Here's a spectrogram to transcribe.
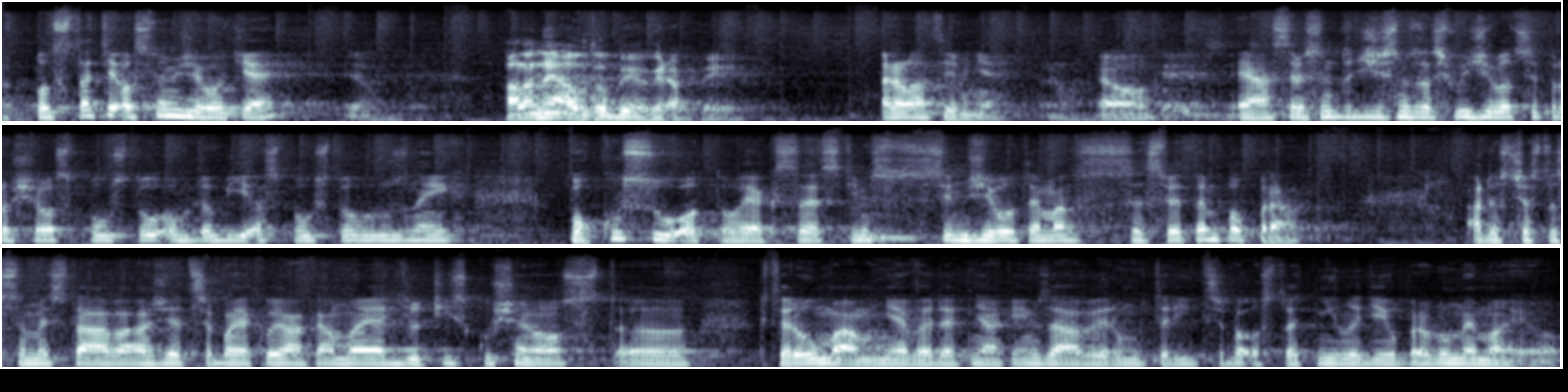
V podstatě o svém životě. Ale ne autobiografii. Relativně. Jo. Okay, Já si myslím totiž, že jsem za svůj život si prošel spoustou období a spoustou různých pokusů o to, jak se s tím svým životem a se světem poprat. A dost často se mi stává, že třeba jako nějaká moje dílčí zkušenost, eh, kterou mám, mě vede k nějakým závěrům, který třeba ostatní lidi opravdu nemají. Jo.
